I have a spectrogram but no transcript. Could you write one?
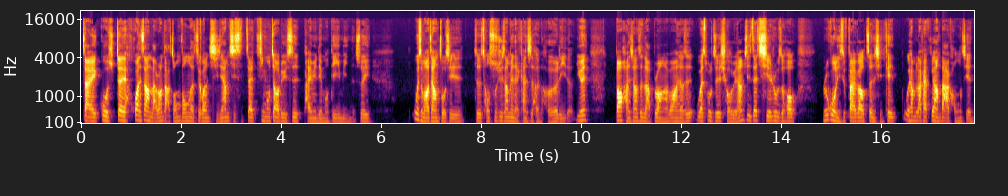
在过去在换上拉朗打中锋的这段期间，他们其实在进攻效率是排名联盟第一名的。所以为什么要这样做？其实就是从数据上面来看是很合理的。因为包含像是拉布朗啊，包含像是 Westbrook 这些球员，他们其实，在切入之后，如果你是 Five Out 阵型，可以为他们拉开非常大的空间，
